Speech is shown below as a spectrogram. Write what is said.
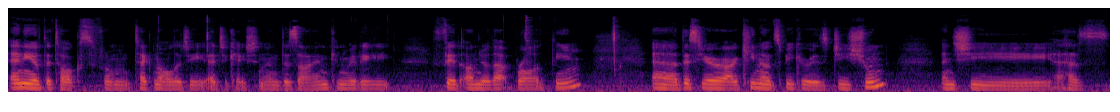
any of the talks from technology, education, and design can really fit under that broad theme. Uh, this year, our keynote speaker is Ji Shun, and she has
